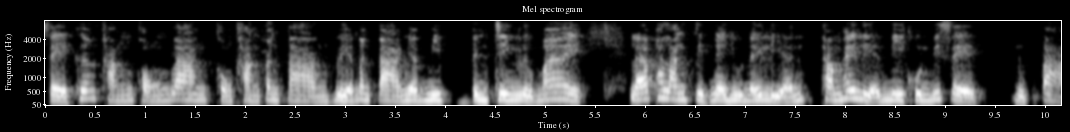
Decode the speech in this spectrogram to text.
เสกเครื่องขังของรางของขังต่างๆ เหรียญต่างๆ เนี่ยมีเป็นจริงหรือไม่ และพลังจิตเนี่ยอยู่ในเหรียญทำให้เหรียญมีคุณวิเศษหรือเปล่า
